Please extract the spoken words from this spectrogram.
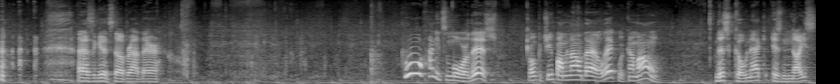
That's the good stuff right there. Whew, I need some more of this. Don't be cheap on with that liquid, come on. This goat neck is nice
